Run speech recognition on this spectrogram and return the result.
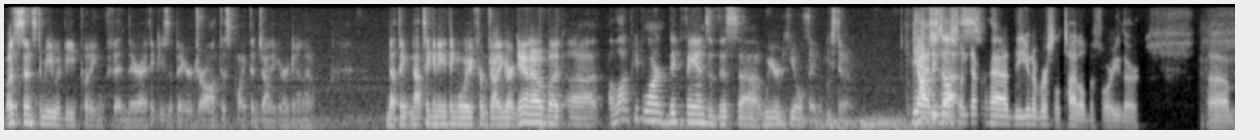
most sense to me would be putting Finn there. I think he's a bigger draw at this point than Johnny Gargano. Nothing, not taking anything away from Johnny Gargano, but uh, a lot of people aren't big fans of this uh, weird heel thing he's doing. Yeah, he's just also never had the Universal title before either. Um,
